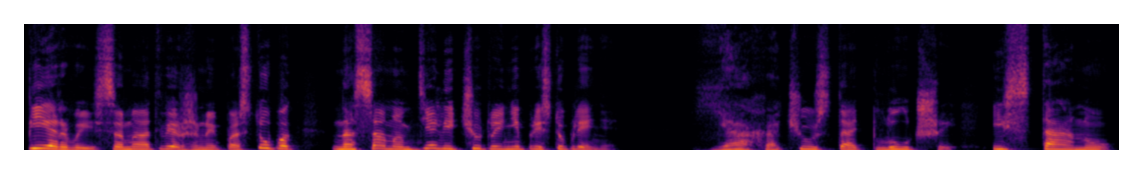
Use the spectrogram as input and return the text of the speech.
первый самоотверженный поступок на самом деле чуть ли не преступление. Я хочу стать лучше и стану.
